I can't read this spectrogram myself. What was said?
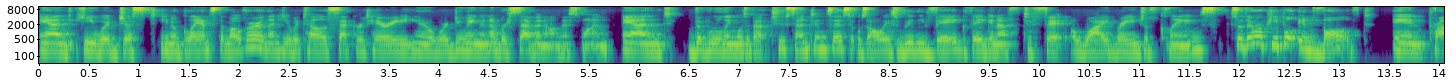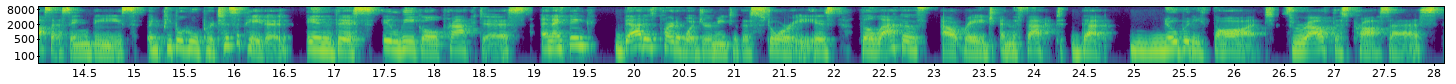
and he would just you know glance them over and then he would tell his secretary you know we're doing a number seven on this one. And the ruling was about two sentences. It was always really vague vague enough to fit a wide range of claims. So there were people involved in processing these and people who participated in this illegal practice. And i think that is part of what drew me to this story is the lack of outrage and the fact that nobody thought throughout this process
